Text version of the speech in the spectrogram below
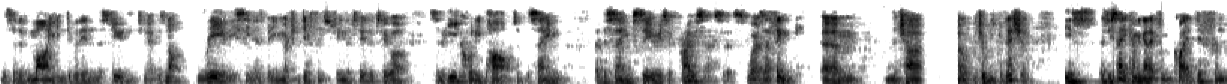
the, sort of mind within the student. You know, it's not really seen as being much difference between the two. The two are sort of equally part of the same of the same series of processes. Whereas I think um, the child, the children's position is, as you say, coming at it from quite a different,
